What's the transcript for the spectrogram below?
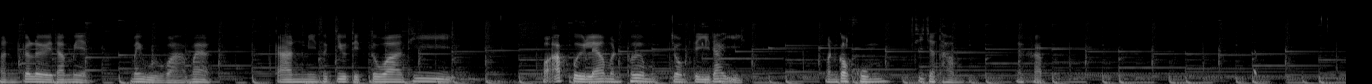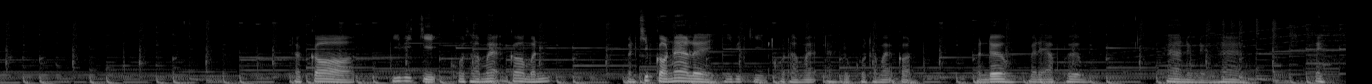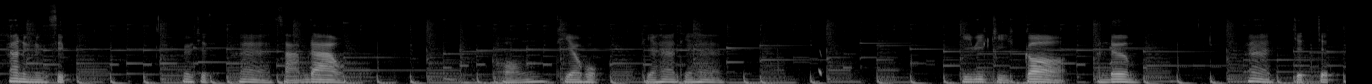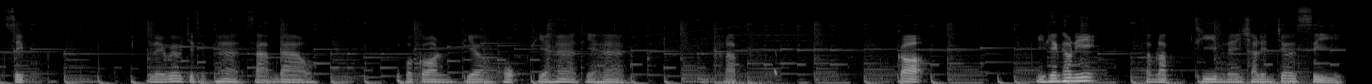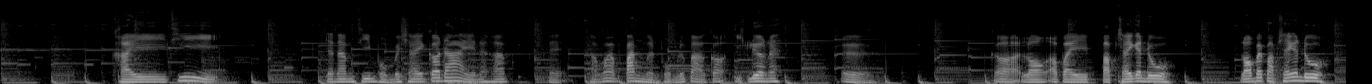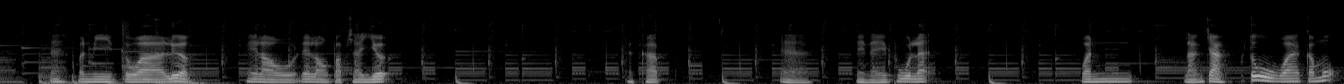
มันก็เลยดาเมจไม่หวือหวามาก การมีสกิลติดตัวที่พออัพปืนแล้วมันเพิ่มโจมตีได้อีก มันก็คุ้มที่จะทำนะครับ แล้วก็ฮิบิกิโคทามะก็เหมือนเหมือนคลิปก่อนหน้าเลยฮิบิกิโคทามะดูโคทามะก่อน เหมือนเดิมไม่ได้อัพเพิ่ม 5115 ห้าหนึ่งหนึ่งสิบเวลเจ็ดห้าสามดาว ของเทียหกเทียห้าเทียห้าอีวีกิก็เหมือนเดิมห้าเจ็ดเจ็ดสิบเลเวลเจ็ดสิบห้าสามดาว อุปกรณ์เทียหกเทียห้าเทียห้าครับ ก็มีเพียงเท่านี้สำหรับทีมใน Challenger 4 ใครที่ จะนำทีมผมไปใช้ก็ได้นะครับ แต่ถามว่าปั้นเหมือนผมหรือเปล่าก็อีกเรื่องนะ เออ ก็ลองเอาไปปรับใช้กันดู ลองไปปรับใช้กันดูนะมันมีตัวเลือกให้เราได้ลองปรับใช้เยอะนะครับอ่าไหนๆพูดละวันหลังจากตู้วากามะ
